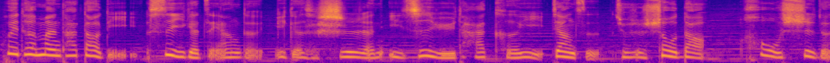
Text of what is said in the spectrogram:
惠特曼他到底是一个怎样的一个诗人，以至于他可以这样子，就是受到后世的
